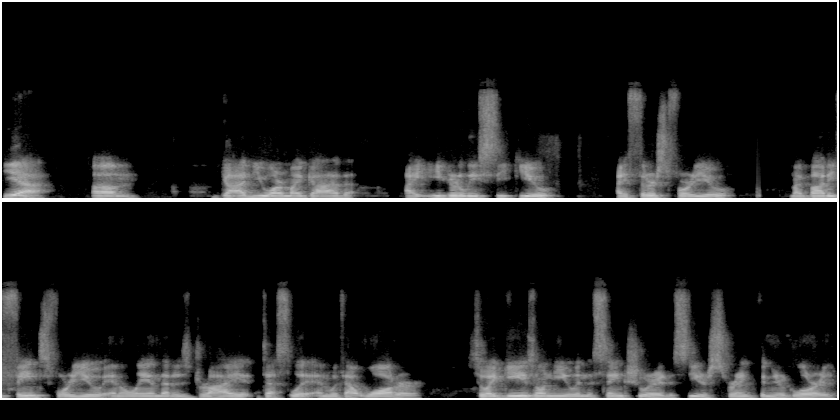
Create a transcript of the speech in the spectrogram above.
Yeah. Um, God, you are my God. I eagerly seek you. I thirst for you. My body faints for you in a land that is dry, desolate, and without water. So I gaze on you in the sanctuary to see your strength and your glory.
